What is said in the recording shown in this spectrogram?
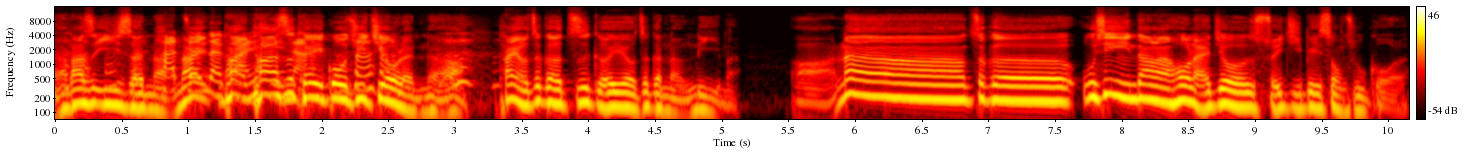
啊，他是医生啊，他 那他他是可以过去救人的啊，他有这个资格，也有这个能力嘛啊。那这个吴欣盈当然后来就随即被送出国了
